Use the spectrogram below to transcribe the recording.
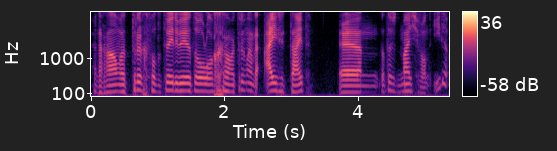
En dan gaan we terug van de Tweede Wereldoorlog, gaan we terug naar de ijzertijd. En dat is het meisje van Ide.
